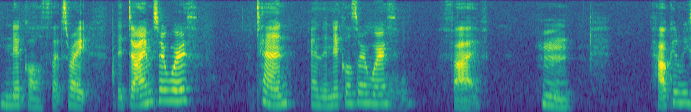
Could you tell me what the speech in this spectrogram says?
nickels. That's right. The dimes are worth 10 and the nickels are worth 5. Hmm. How can we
